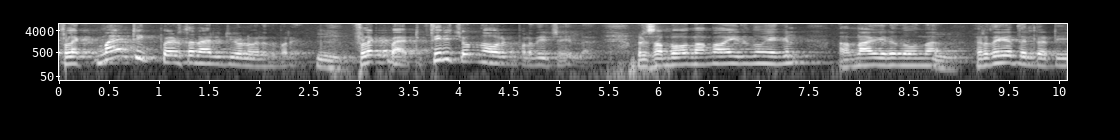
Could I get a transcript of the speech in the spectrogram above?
ഫ്ലെഗ്മാറ്റിക് പേഴ്സണാലിറ്റി ഉള്ളവരെന്ന് പറയും. ഫ്ലെഗ്മാറ്റിക് തിരിച്ചൊന്നും അവർക്ക് പ്രതീക്ഷയില്ല. ഒരു സംഭവം നന്നായിരുന്നു എങ്കിൽ നന്നായിരുന്നു എന്ന് ഹൃദയത്തിൽ തട്ടി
